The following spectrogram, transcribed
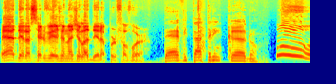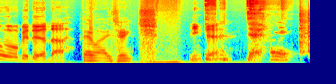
Éder, a cerveja na geladeira, por favor. Deve estar tá trincando. Uh, bededa. Até mais, gente. Inter. Inter. É.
